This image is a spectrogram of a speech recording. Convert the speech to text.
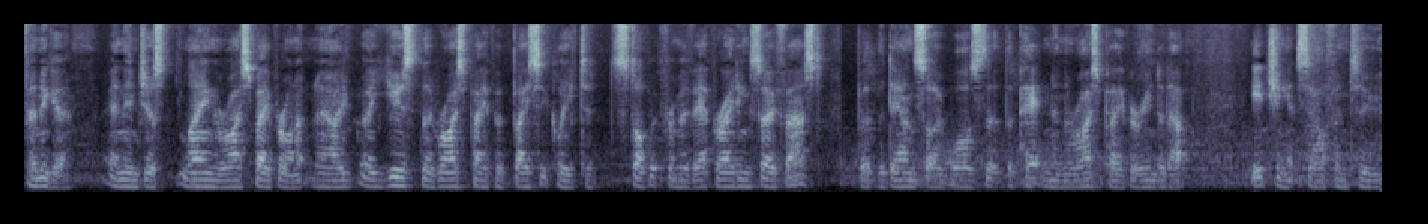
vinegar and then just laying the rice paper on it. Now I, I, used the rice paper basically to stop it from evaporating so fast but the downside was that the pattern in the rice paper ended up etching itself into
